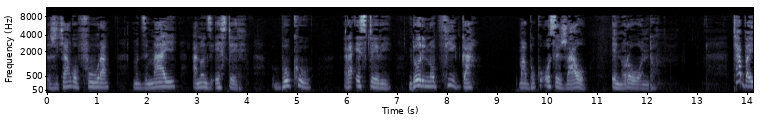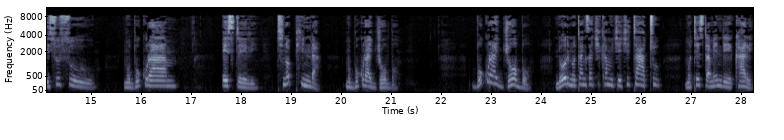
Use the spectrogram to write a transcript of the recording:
zvichangopfuura. Mudzimai anonzi esteri. Bhuku raesteri ndo rinopfiga mabhuku ose zvawo enhoroondo. Tabva isusu mubhuku raesteri tinopinda mubhuku rajobho bhuku rajobho ndo rinotangisa chikamu chechitatu mutestamende yekare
